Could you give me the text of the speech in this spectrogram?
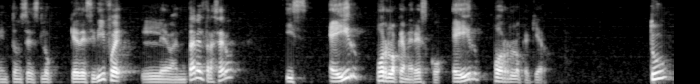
Entonces, lo que decidí fue levantar el trasero y, e ir por lo que merezco, e ir por lo que quiero. Tú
